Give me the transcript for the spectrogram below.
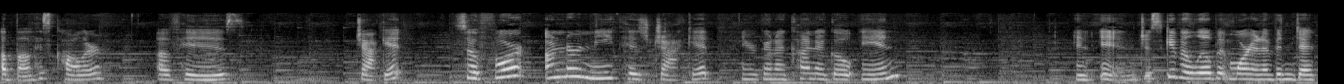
above his collar of his jacket so for underneath his jacket, you're gonna kind of go in and in. Just give a little bit more of indent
